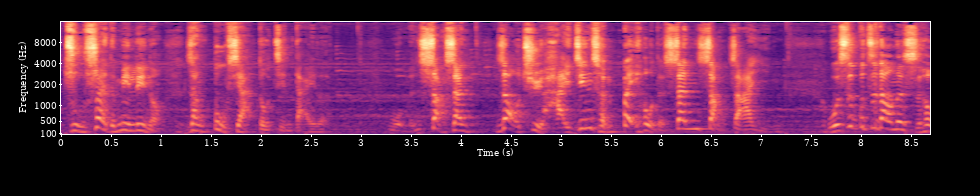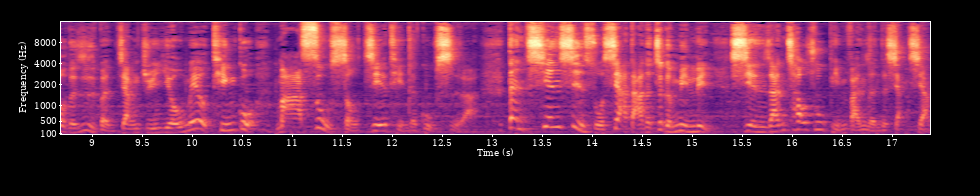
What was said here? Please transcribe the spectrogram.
主帅的命令哦，让部下都惊呆了。我们上山，绕去海津城背后的山上扎营。我是不知道那时候的日本将军有没有听过马谡守街亭的故事啦。但谦信所下达的这个命令，显然超出平凡人的想象，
